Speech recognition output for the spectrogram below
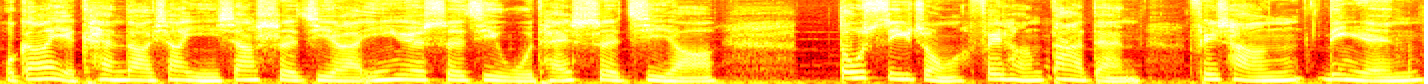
我刚刚也看到像影像设计啦、音乐设计、舞台设计啊，都是一种非常大胆、非常令人。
